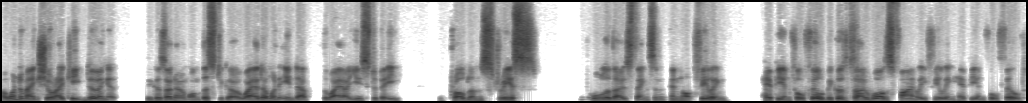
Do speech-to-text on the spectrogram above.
I want to make sure I keep doing it because I don't want this to go away. I don't want to end up the way I used to be problems, stress, all of those things, and, and not feeling happy and fulfilled because I was finally feeling happy and fulfilled.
